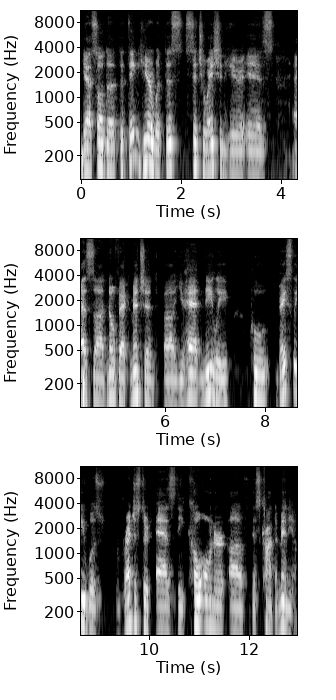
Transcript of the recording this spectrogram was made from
Yeah, so the the thing here with this situation here is as uh, Novak mentioned, uh, you had Neely, who basically was registered as the co-owner of this condominium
